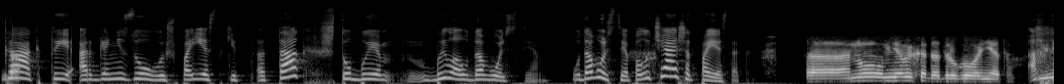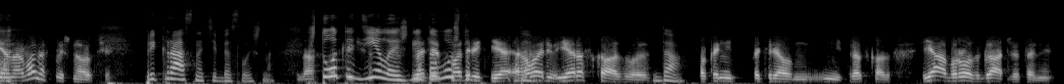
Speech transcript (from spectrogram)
Да. Как ты организовываешь поездки э, так, чтобы было удовольствие? Удовольствие получаешь от поездок? Э, ну, у меня выхода другого нету. Меня нормально слышно вообще? Прекрасно тебя слышно. Да, Что ты отлично. делаешь для Значит, того, чтобы... смотрите, я Да. говорю, я рассказываю, Да. пока не потерял нить, рассказываю. Я оброс гаджетами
